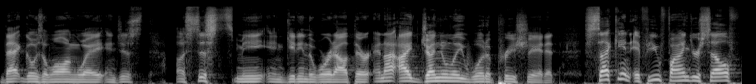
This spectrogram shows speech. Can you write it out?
That goes a long way and just assists me in getting the word out there. And I, I genuinely would appreciate it. Second, if you find yourself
